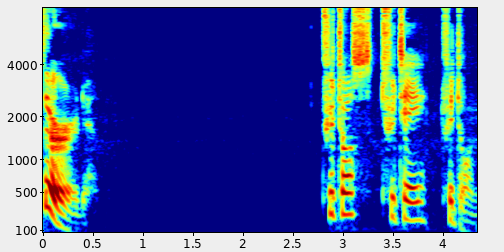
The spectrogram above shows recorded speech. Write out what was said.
Third. Tritos, trite, triton.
